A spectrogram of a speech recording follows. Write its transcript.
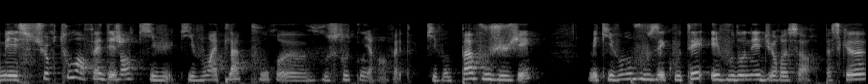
mais surtout en fait des gens qui, qui vont être là pour euh, vous soutenir en fait, qui vont pas vous juger, mais qui vont vous écouter et vous donner du ressort. Parce que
